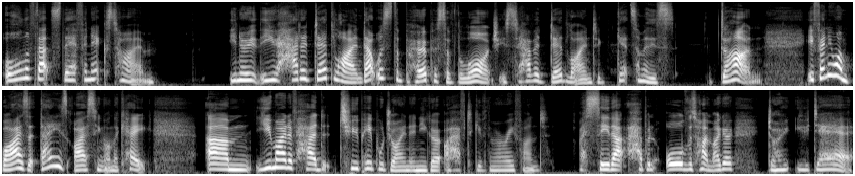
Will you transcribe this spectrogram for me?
all of that's there for next time. You know, you had a deadline. That was the purpose of the launch is to have a deadline to get some of this done. If anyone buys it, that is icing on the cake. Um, you might have had two people join and you go, I have to give them a refund. I see that happen all the time. I go, don't you dare.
